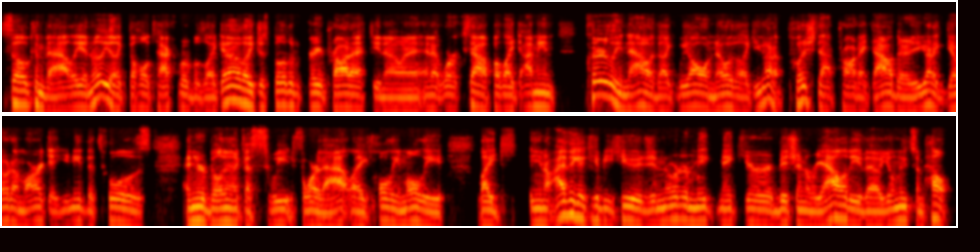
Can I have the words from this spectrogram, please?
Silicon Valley and really like the whole tech world was like, oh, like just build a great product, you know, and, and it works out. But like, I mean, clearly now, like we all know that like you got to push that product out there. You got to go to market. You need the tools, and you're building like a suite for that. Like, holy moly! Like, you know, I think it could be huge. In order to make make your vision a reality, though, you'll need some help.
